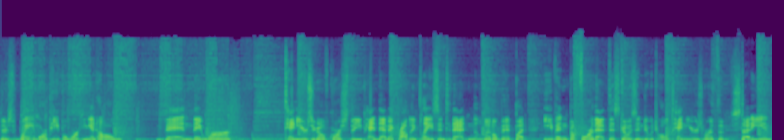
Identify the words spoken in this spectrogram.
there's way more people working at home than they were 10 years ago. Of course, the pandemic probably plays into that in a little bit, but even before that, this goes into a whole 10 years worth of study, and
